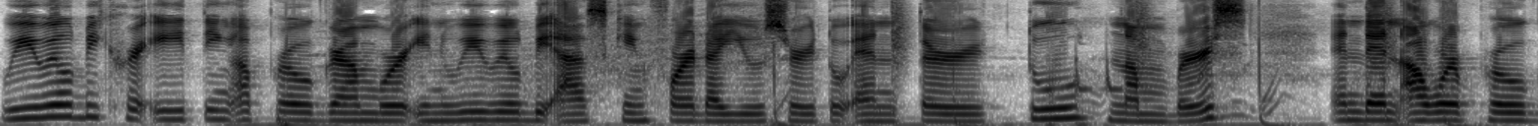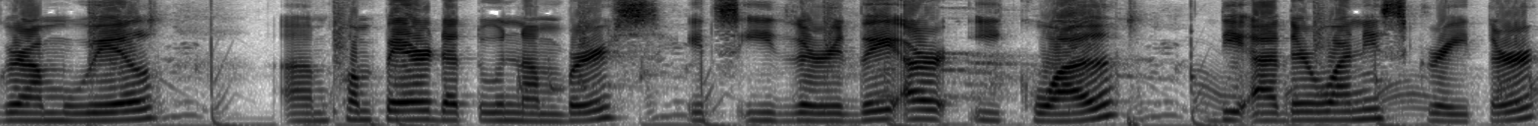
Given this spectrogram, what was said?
we will be creating a program wherein we will be asking for the user to enter two numbers and then our program will um, compare the two numbers. It's either they are equal, the other one is greater,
